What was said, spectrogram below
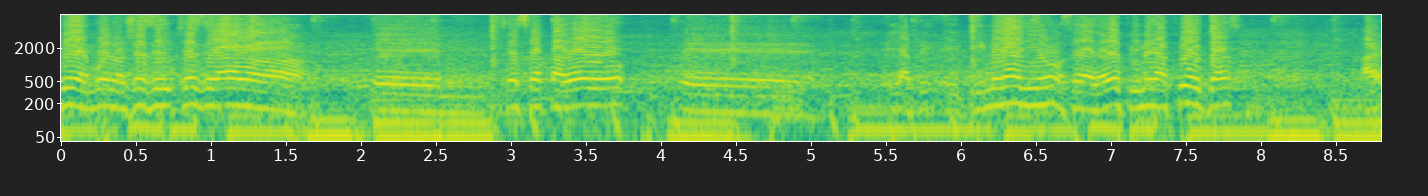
Bien, bueno, ya se, ya se, eh, ha pagado eh, el, primer año, o sea, las dos primeras cuotas. Ah,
